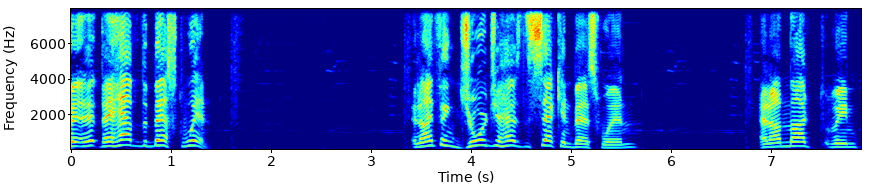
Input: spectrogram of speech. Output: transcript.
They, they have the best win. And I think Georgia has the second best win. And I'm not, I mean,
